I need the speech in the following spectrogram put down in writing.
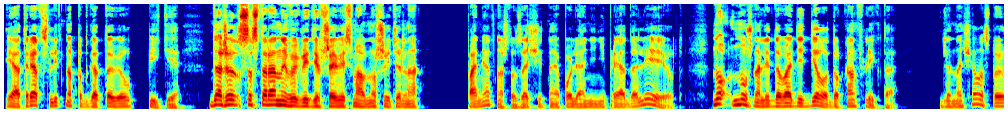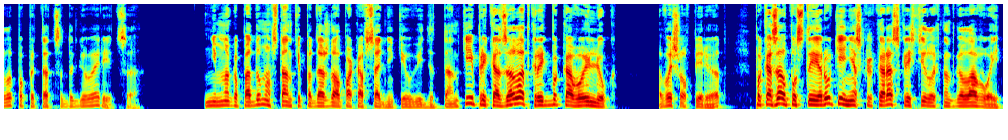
и отряд слитно подготовил пики. даже со стороны выглядевшая весьма внушительно. Понятно, что защитное поле они не преодолеют, но нужно ли доводить дело до конфликта? Для начала стоило попытаться договориться. Немного подумав, Станки подождал, пока всадники увидят танки, и приказал открыть боковой люк. Вышел вперед, показал пустые руки и несколько раз скрестил их над головой,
